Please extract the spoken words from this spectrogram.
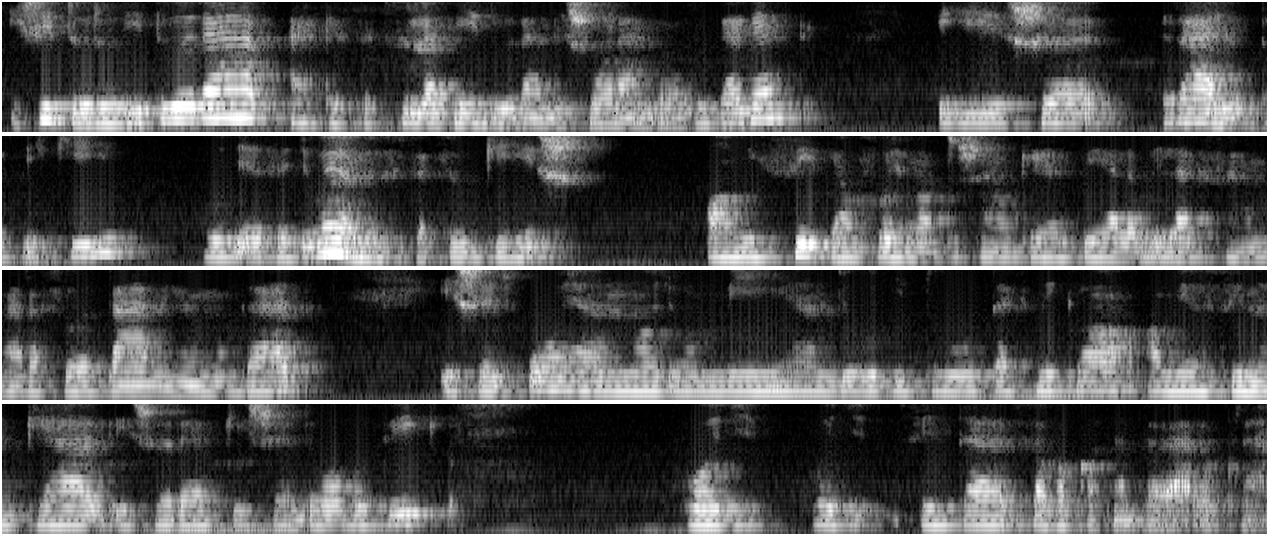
És időről időre elkezdtek születni időrendi sorrendben az üvegek, és rájött a Viki, hogy ez egy olyan összefüggés, ami szépen folyamatosan kezdi el a világ számára föltárni önmagát, és egy olyan nagyon mélyen gyógyító technika, ami a színekkel és a rezgéssel dolgozik, hogy, hogy szinte szavakat nem találok rá.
